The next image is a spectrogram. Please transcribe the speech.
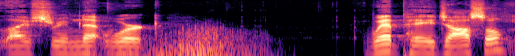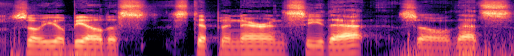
Livestream Network web page also, so you'll be able to step in there and see that. So that's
